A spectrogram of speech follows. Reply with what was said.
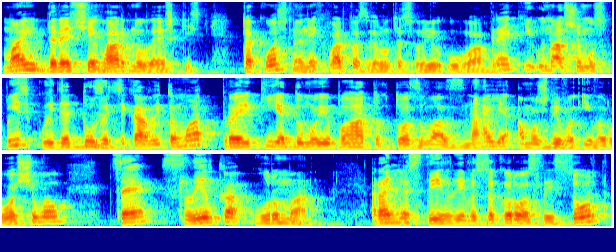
Мають, до речі, гарну лежкість. Також на них варто звернути свою увагу. Третій у нашому списку йде дуже цікавий томат, про який, я думаю, багато хто з вас знає, а можливо і вирощував. Це сливка гурман. Ранньостиглий високорослий сорт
